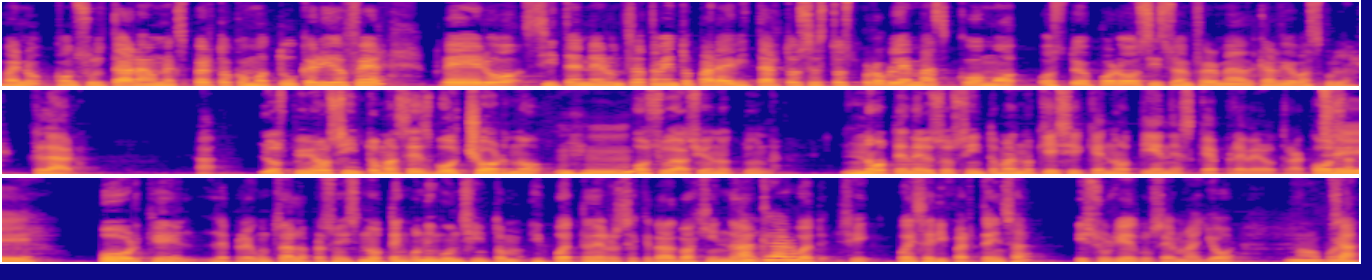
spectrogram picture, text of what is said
bueno, consultar a un experto como tú, querido Fer, pero sí tener un tratamiento para evitar todos estos problemas como osteoporosis o enfermedad cardiovascular. Claro. Ah, los primeros síntomas es bochorno o sudación nocturna. No tener esos síntomas no quiere decir que no tienes que prever otra cosa. Porque le preguntas a la persona y dice, no tengo ningún síntoma y puede tener resequedad vaginal. Ah, claro. Puede, sí, puede ser hipertensa y su riesgo ser mayor. O sea,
